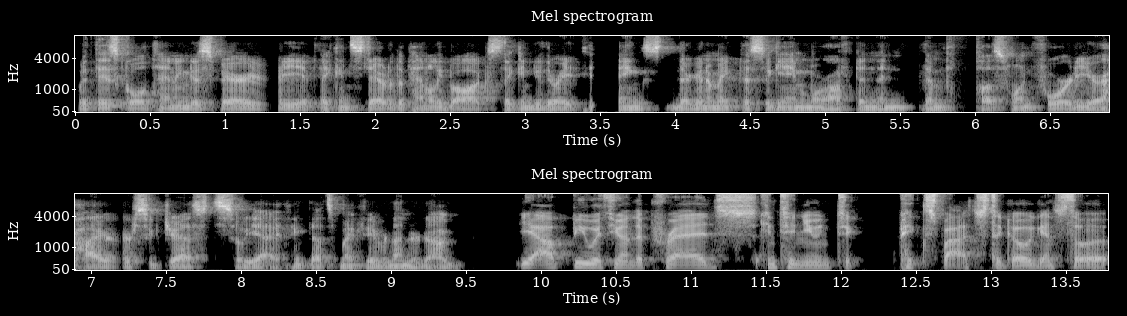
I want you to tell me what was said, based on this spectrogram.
with this goaltending disparity, if they can stay out of the penalty box, they can do the right things. They're going to make this a game more often than than plus 140 or higher suggests. So yeah, I think that's my favorite underdog. Yeah, I'll be with you on the Preds, continuing to pick spots to go against the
